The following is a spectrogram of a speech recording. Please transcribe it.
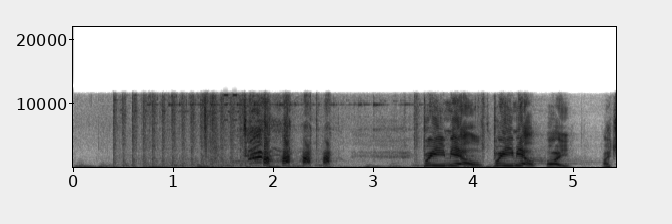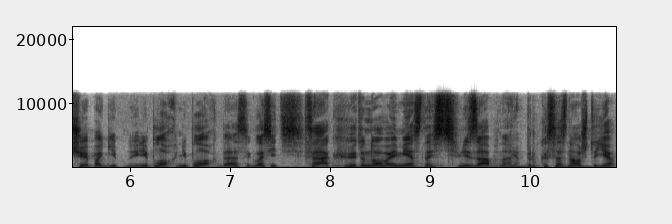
Поимел, поимел. Ой, а че я погиб? Ну и неплохо, неплохо, да, согласитесь. Так, это новая местность внезапно. Я вдруг осознал, что я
